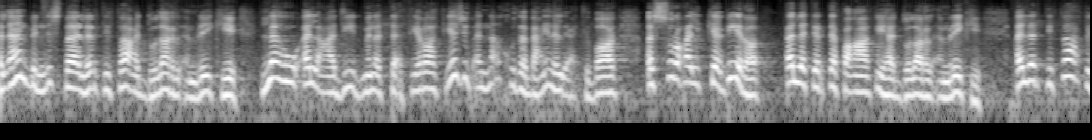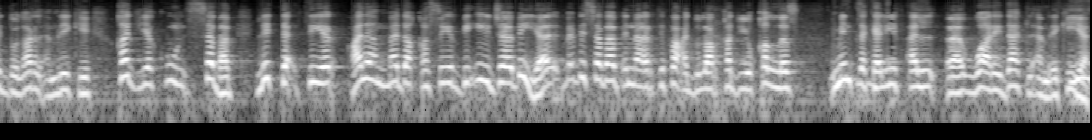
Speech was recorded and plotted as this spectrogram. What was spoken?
الآن بالنسبة لارتفاع الدولار الأمريكي له العديد من التأثيرات. يجب أن نأخذ بعين الاعتبار السرعة الكبيرة التي ارتفع فيها الدولار الأمريكي، الارتفاع في الدولار الأمريكي قد يكون سبب للتأثير على مدى قصير بإيجابية بسبب إن ارتفاع الدولار قد يقلص من تكاليف الواردات الأمريكية،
